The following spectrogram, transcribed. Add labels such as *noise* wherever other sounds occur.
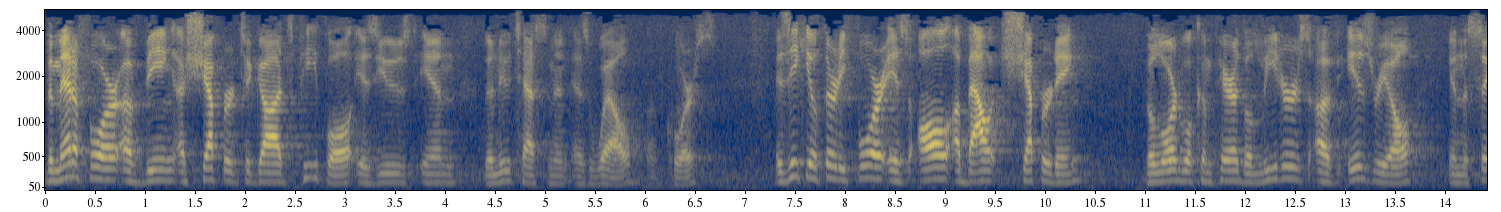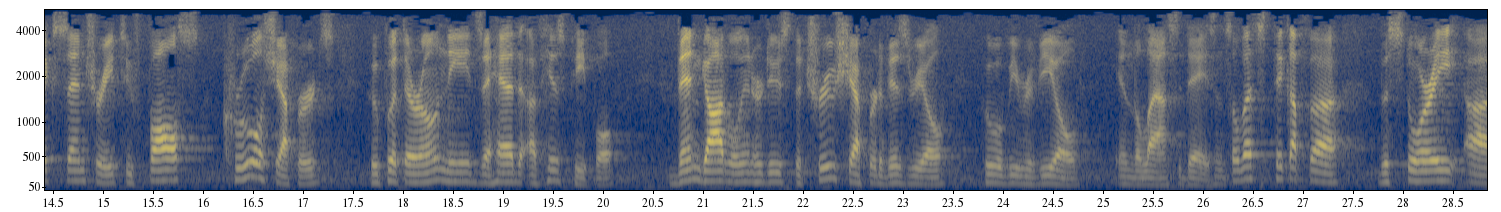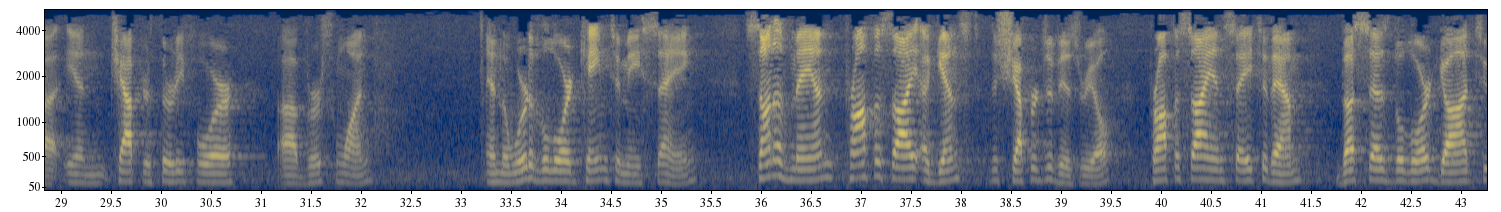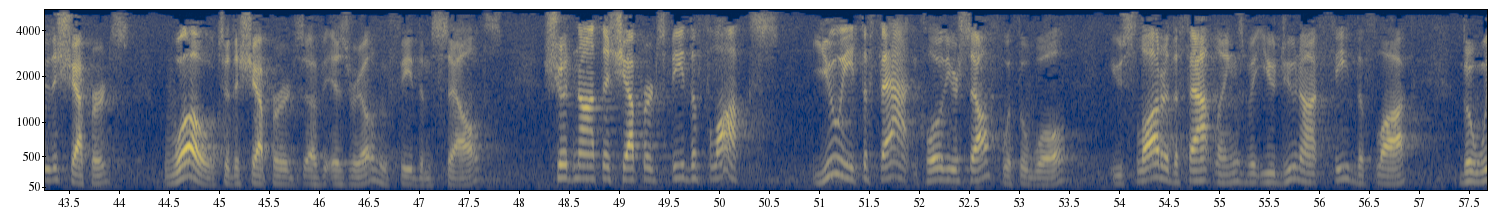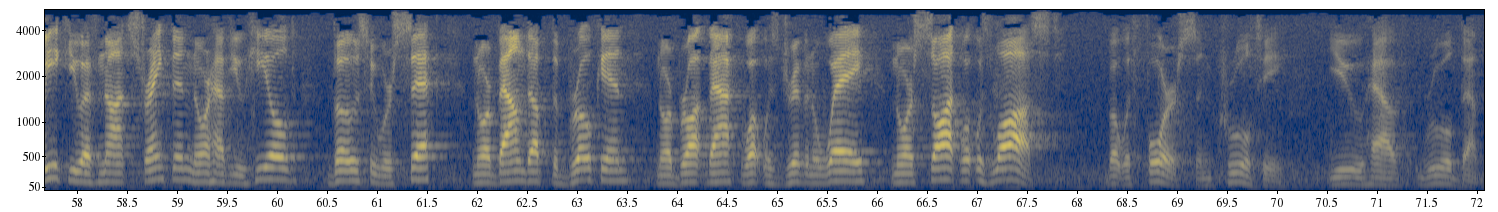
The metaphor of being a shepherd to God's people is used in the New Testament as well, of course. Ezekiel 34 is all about shepherding. The Lord will compare the leaders of Israel in the 6th century to false, cruel shepherds who put their own needs ahead of his people. Then God will introduce the true shepherd of Israel who will be revealed in the last days. And so let's pick up uh, the story uh, in chapter 34, uh, verse 1. And the word of the Lord came to me, saying, Son of man, prophesy against the shepherds of Israel. Prophesy and say to them, Thus says the Lord God to the shepherds Woe to the shepherds of Israel who feed themselves. Should not the shepherds feed the flocks? You eat the fat and clothe yourself with the wool. You slaughter the fatlings, but you do not feed the flock. The weak you have not strengthened, nor have you healed those who were sick, nor bound up the broken nor brought back what was driven away, nor sought what was lost, but with force and cruelty you have ruled them.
